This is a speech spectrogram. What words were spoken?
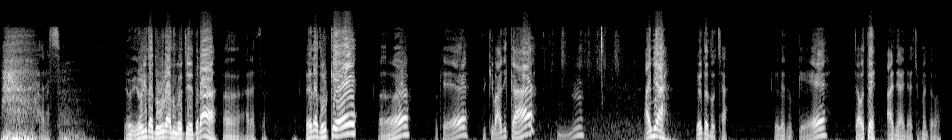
하, 알았어. 여, 여기다 놓으라는 거지, 얘들아? 어, 알았어. 여기다 놓을게. 어, 오케이. 느낌 아니까. 음. 아니야. 여기다 놓자. 여기다 놓을게. 자, 어때? 아니야, 아니야. 좀만 더.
